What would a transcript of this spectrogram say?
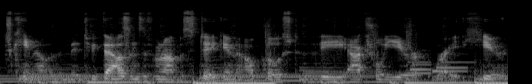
which came out in the mid 2000s, if I'm not mistaken. I'll post the actual year right here,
